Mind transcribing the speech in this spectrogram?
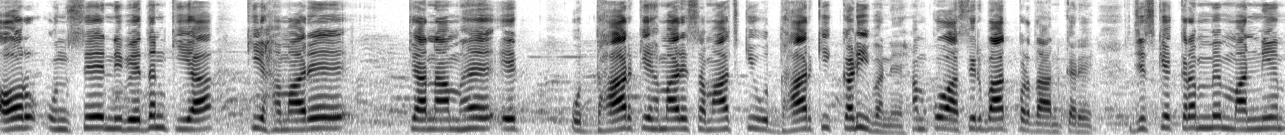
और उनसे निवेदन किया कि हमारे, क्या नाम है, एक उद्धार के, हमारे समाज की उद्धार की कड़ी बने। हमको आशीर्वाद प्रदान करें, जिसके क्रम में माननीय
